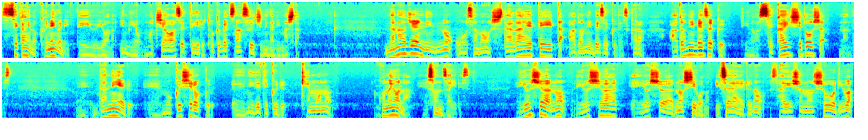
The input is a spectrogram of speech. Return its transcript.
世界の国々っていうような意味を持ち合わせている特別な数字になりました。70人の王様を従えていたアドニベゼクですからアドニベゼクっていうのは世界指導者なんです、えダニエル、え黙示録に出てくる獣。このような存在です。ヨシュアのヨシュアヨシュアの死後のイスラエルの最初の勝利は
